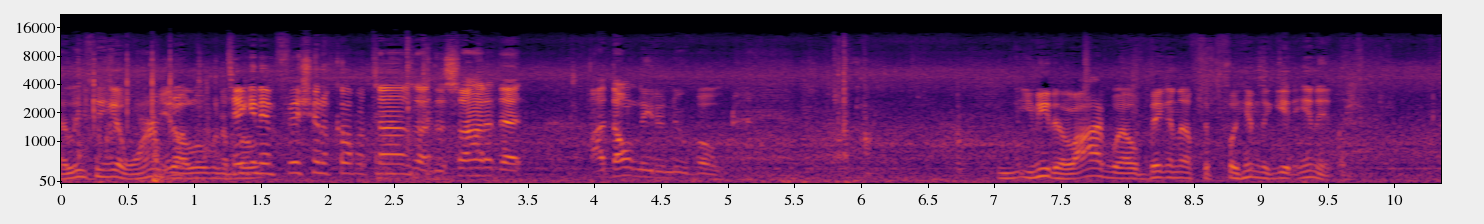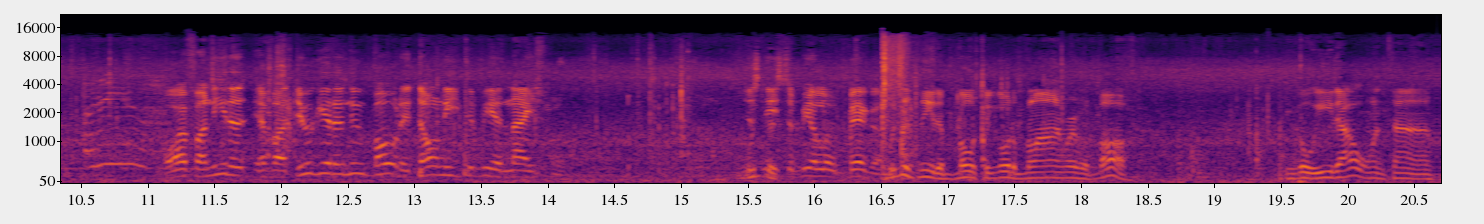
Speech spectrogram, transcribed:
At least he get worms You know, all over the taking boat. him fishing a couple times, I decided that I don't need a new boat. You need a live well big enough to, for him to get in it. What are you? Or if I need a, if I do get a new boat, it don't need to be a nice one. It just needs to be a little bigger. We just need a boat to go to Blind River Ball. And go eat out one time.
